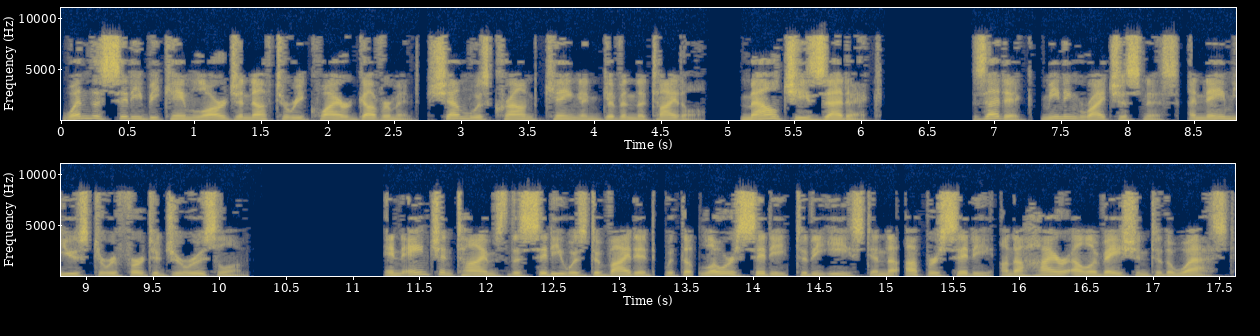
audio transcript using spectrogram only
When the city became large enough to require government, Shem was crowned king and given the title, Malchi Zedek, Zedek, meaning righteousness, a name used to refer to Jerusalem. In ancient times the city was divided, with the lower city to the east and the upper city on a higher elevation to the west.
